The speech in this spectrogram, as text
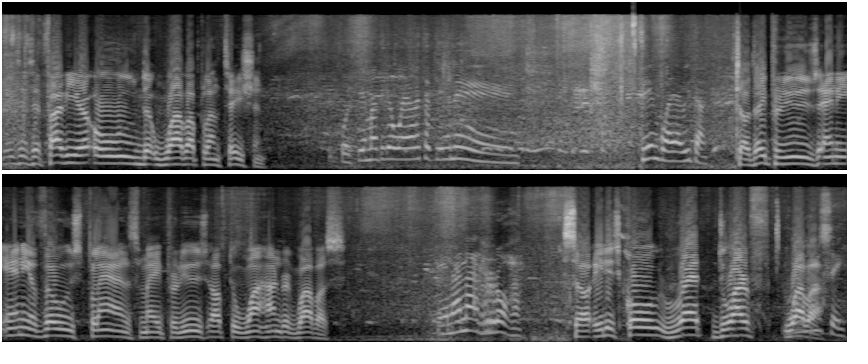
This is a five-year-old guava plantation. Cualquier mática guayaba esta tiene 100 guayabitas. So they produce any any of those plants may produce up to 100 guavas. Enana roja. So it is called red dwarf guava. Dulce. Did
